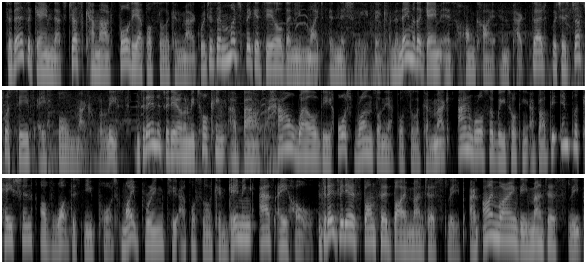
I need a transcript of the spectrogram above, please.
So there's a game that's just come out for the Apple Silicon Mac, which is a much bigger deal than you might initially think. And the name of the game is Honkai Impact 3rd, which has just received a full Mac release. And today in this video, I'm going to be talking about how well the port runs on the Apple Silicon Mac, and we'll also be talking about the implication of what this new port might bring to Apple Silicon gaming as a whole. And today's video is sponsored by Manta Sleep, and I'm wearing the Manta Sleep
